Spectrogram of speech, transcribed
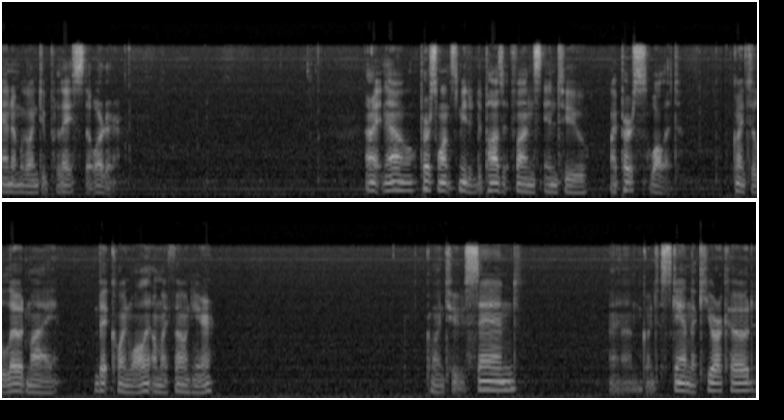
And I'm going to place the order. Alright, now Purse wants me to deposit funds into my Purse wallet. I'm going to load my Bitcoin wallet on my phone here. Going to send I'm going to scan the QR code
